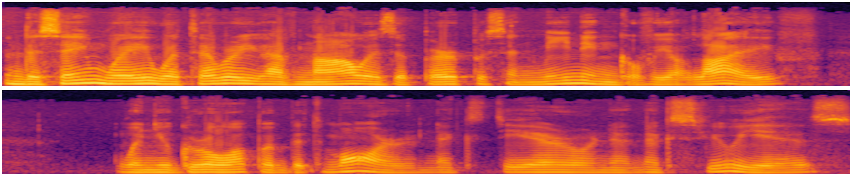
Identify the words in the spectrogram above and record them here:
in the same way, whatever you have now as a purpose and meaning of your life, when you grow up a bit more next year or in the next few years,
